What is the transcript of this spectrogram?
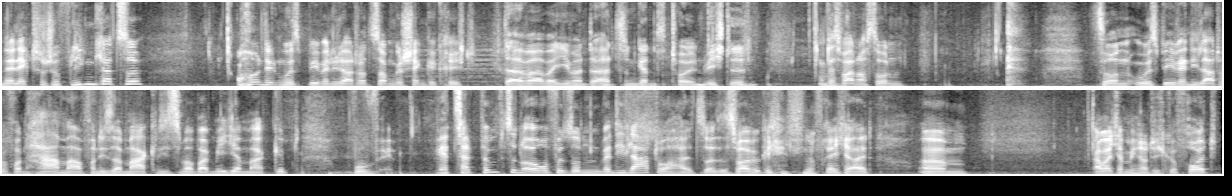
eine elektrische Fliegenklatze und den USB-Ventilator zusammen geschenkt gekriegt. Da war aber jemand, da hat so einen ganz tollen Wichtel. Und das war noch so ein, so ein USB-Ventilator von Hama, von dieser Marke, die es immer beim Mediamarkt gibt, wo jetzt halt 15 Euro für so einen Ventilator halt. So. Das war wirklich eine Frechheit. Ähm, aber ich habe mich natürlich gefreut.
